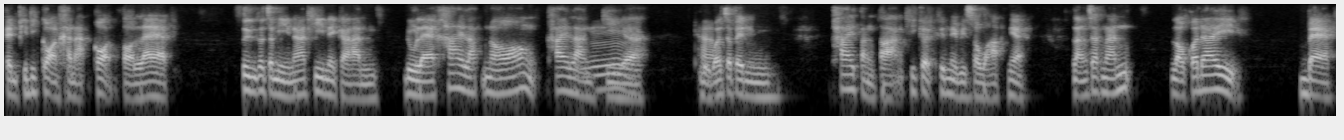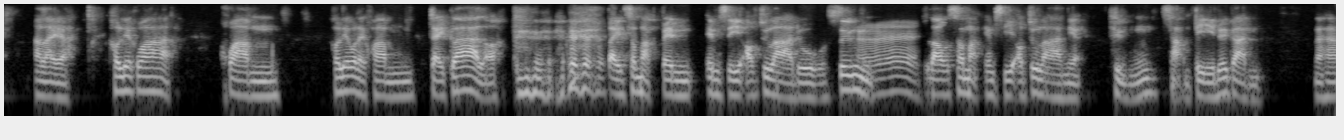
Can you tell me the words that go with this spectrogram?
เป็นพิธีกรคณะก่อนตอนแรก ซึ่งก็จะมีหน้าที่ในการดูแลค่ายรับน้อง ค่ายลานเกียร์ครับหรือว่าจะเป็นค่ายต่างๆ ที่เกิดขึ้นในวิศวะเนี่ย หลังจากนั้นเราก็ได้แบกอะไรอะเขาเรียกว่าความ เขาเรียกว่าอะไรความใจกล้าเหรอ ไปสมัครเป็น MC of จุฬาดู ซึ่งอ่าเราสมัคร MC of จุฬาเนี่ยถึง3ปีด้วยกันนะฮะ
